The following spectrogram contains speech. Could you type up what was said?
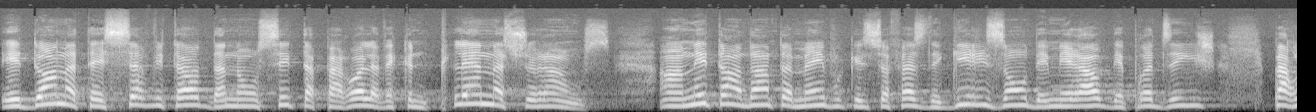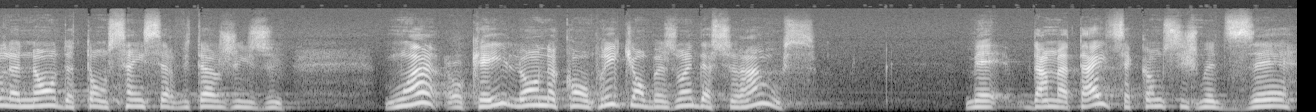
et donne à tes serviteurs d'annoncer ta parole avec une pleine assurance, en étendant ta main pour qu'ils se fassent des guérisons, des miracles, des prodiges, par le nom de ton saint serviteur Jésus. Moi, OK, là, on a compris qu'ils ont besoin d'assurance. Mais dans ma tête, c'est comme si je me disais,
